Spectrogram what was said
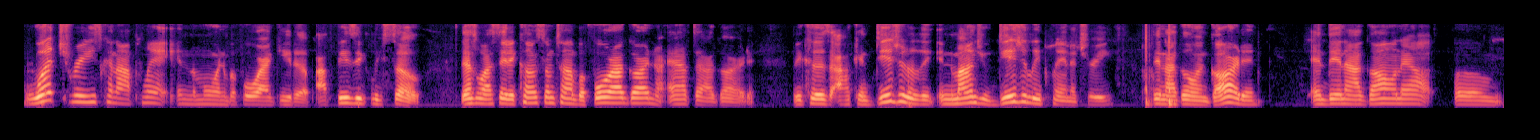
What trees can I plant in the morning before I get up? I physically sow. That's why I said it comes sometime before I garden or after I garden because I can digitally, and mind you, digitally plant a tree. Then I go and garden, and then I go on out um,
